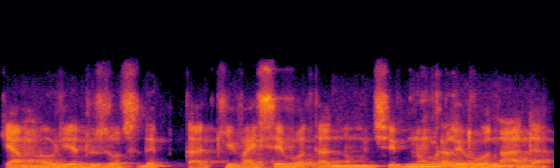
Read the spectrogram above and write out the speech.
que a maioria dos outros deputados que vai ser votado no município nunca levou nada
